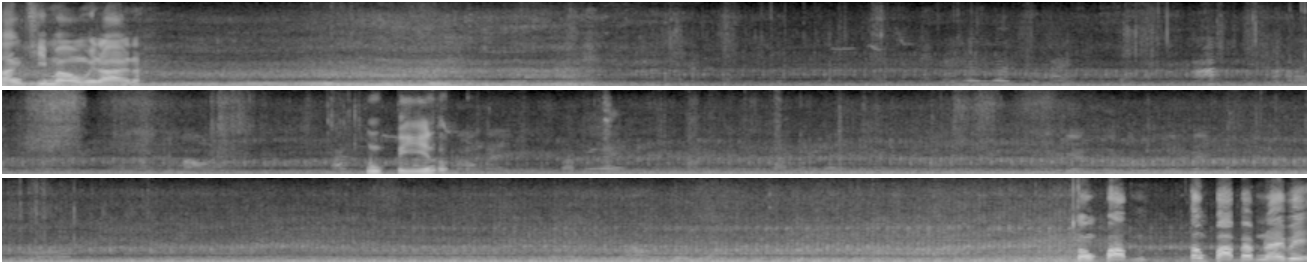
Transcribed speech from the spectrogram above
ตั้งขี้เมาไม่ได้นะ มันปีเนาะต้องปรับต้องปรับแบบไหนพี่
